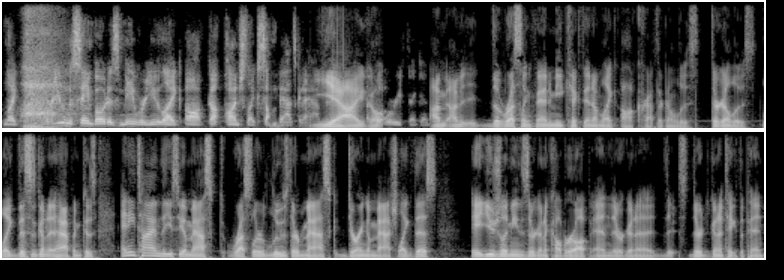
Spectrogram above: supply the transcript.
like were you in the same boat as me? Were you like, "Oh, gut punch! Like something bad's gonna happen"? Yeah, I Like, go. what were you thinking? I'm, I'm the wrestling fan in me kicked in. I'm like, oh crap, they're gonna lose. They're gonna lose. Like this is gonna happen because anytime that you see a masked wrestler lose their mask during a match like this, it usually means they're gonna cover up and they're gonna they're, they're gonna take the pin.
